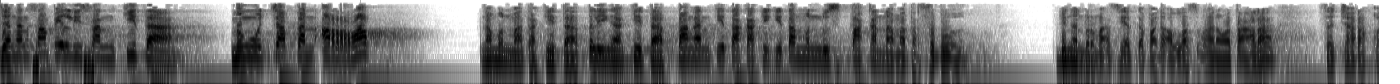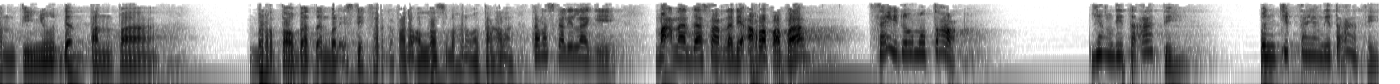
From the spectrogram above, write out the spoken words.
Jangan sampai lisan kita mengucapkan Ar-Rabb namun mata kita, telinga kita, tangan kita, kaki kita mendustakan nama tersebut dengan bermaksiat kepada Allah Subhanahu wa taala secara kontinu dan tanpa bertobat dan beristighfar kepada Allah Subhanahu wa taala. Karena sekali lagi, makna dasar dari Arab apa? Sayyidul Muta' yang ditaati, pencipta yang ditaati.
